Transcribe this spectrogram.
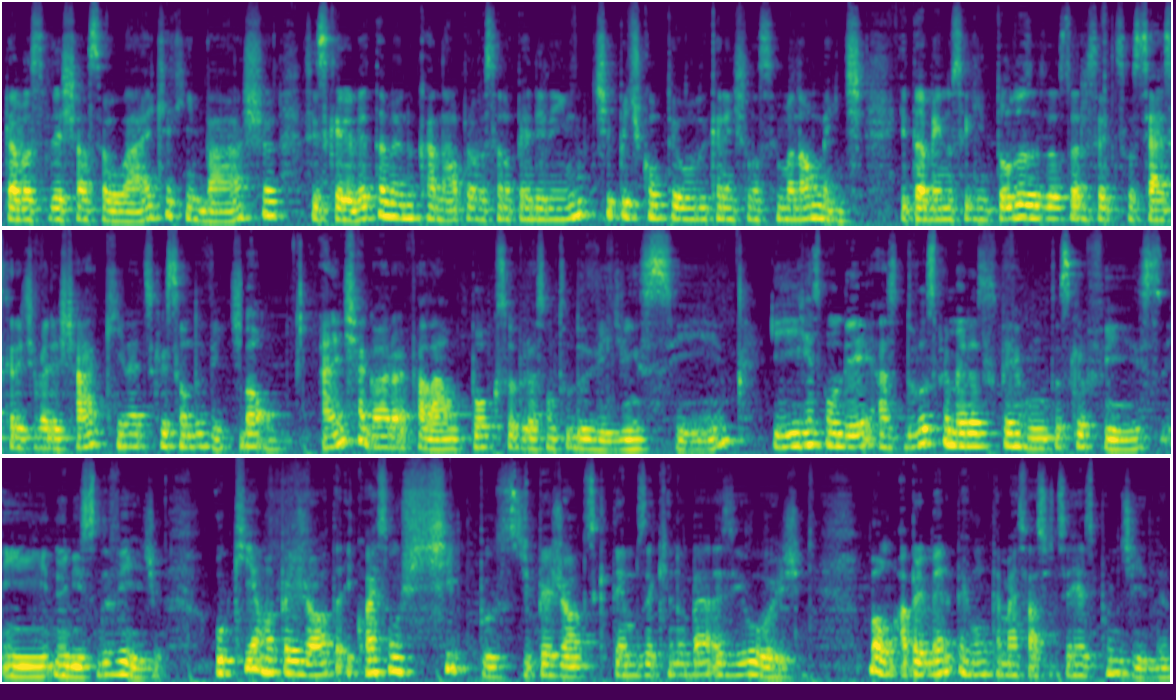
para você deixar o seu like aqui embaixo, se inscrever também no canal para você não perder nenhum tipo de conteúdo que a gente lança semanalmente. E também nos seguir em todas as outras redes sociais que a gente vai deixar aqui na descrição do vídeo. Bom, a gente agora vai falar um pouco sobre o assunto do vídeo em si e responder as duas primeiras perguntas que eu fiz no início do vídeo o que é uma PJ e quais são os tipos de PJs que temos aqui no Brasil hoje. Bom, a primeira pergunta é mais fácil de ser respondida,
